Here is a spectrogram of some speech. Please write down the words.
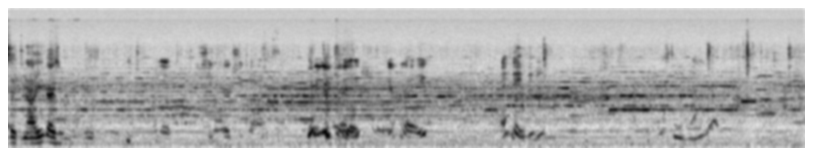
She's like, nah, you guys are. Look, she said she talks. You're You're pretty. You're right. Hey, baby.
